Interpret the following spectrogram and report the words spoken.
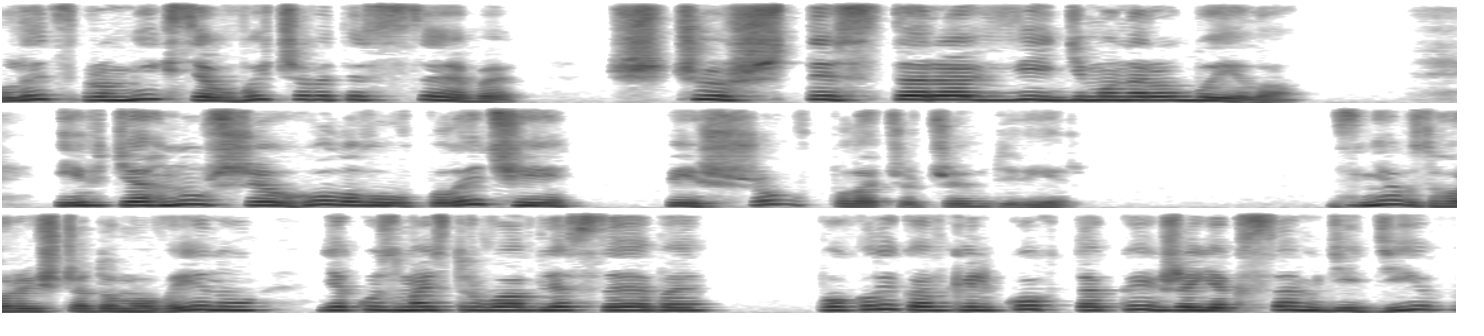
ледь спромігся вичавити з себе. Що ж ти, стара відьмо, наробила? І, втягнувши голову в плечі, пішов, плачучи в двір. Зняв з горища домовину, яку змайстрував для себе, покликав кількох таких же, як сам дідів,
